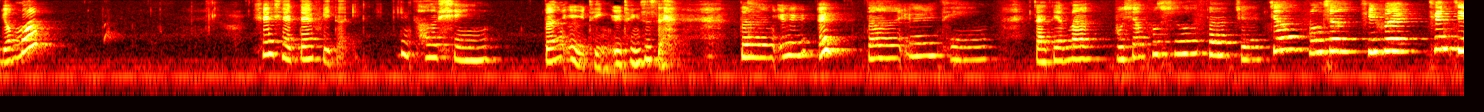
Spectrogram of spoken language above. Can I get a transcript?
有吗？谢谢 David 的一一颗心。等雨停，雨停是谁？等雨，哎，等雨停，在点满不想服输的倔强，梦想起飞前进。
